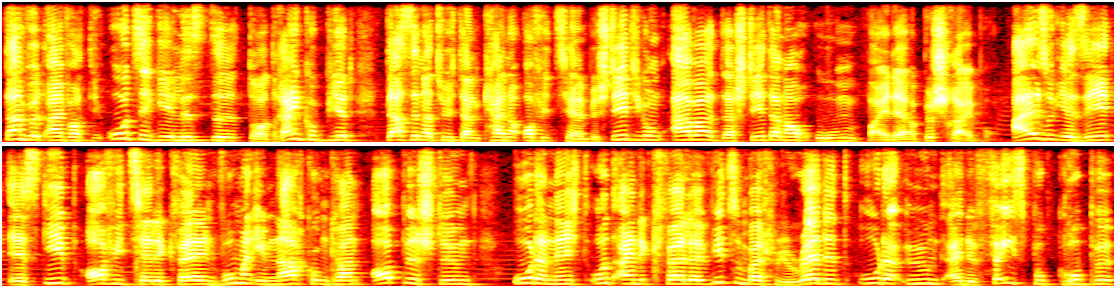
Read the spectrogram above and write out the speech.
dann wird einfach die OCG-Liste dort reinkopiert. Das sind natürlich dann keine offiziellen Bestätigungen, aber das steht dann auch oben bei der Beschreibung. Also ihr seht, es gibt offizielle Quellen, wo eben nachgucken kann, ob es stimmt oder nicht und eine Quelle wie zum Beispiel Reddit oder irgendeine Facebook-Gruppe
